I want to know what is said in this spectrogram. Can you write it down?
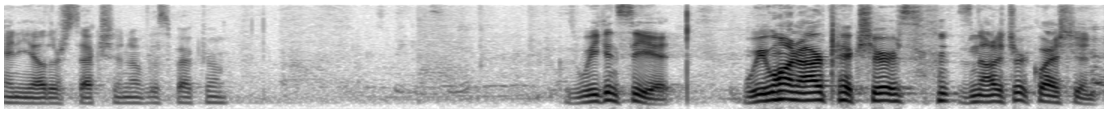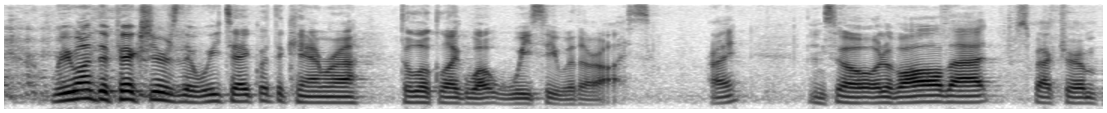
any other section of the spectrum? Because we can see it. We want our pictures, it's not a trick question. We want the pictures that we take with the camera to look like what we see with our eyes, right? And so out of all that spectrum,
